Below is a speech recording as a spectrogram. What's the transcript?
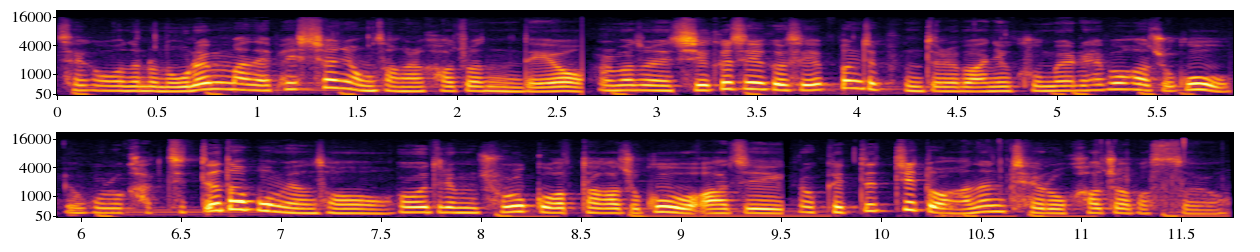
제가 오늘은 오랜만에 패션 영상을 가져왔는데요. 얼마 전에 지그재그에서 예쁜 제품들을 많이 구매를 해봐가지고 이거를 같이 뜯어보면서 보여드리면 좋을 것 같아가지고 아직 이렇게 뜯지도 않은 채로 가져와 봤어요.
